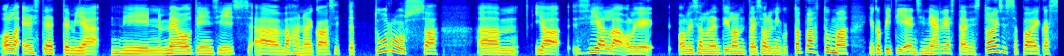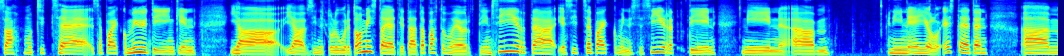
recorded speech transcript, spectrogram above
olla esteettömiä, niin me oltiin siis ää, vähän aikaa sitten Turussa äm, ja siellä oli oli sellainen tilanne, tai se oli niinku tapahtuma, joka piti ensin järjestää yhdessä toisessa paikassa, mutta sitten se, se paikka myytiinkin ja, ja sinne tuli uudet omistajat ja tämä tapahtuma jouduttiin siirtää. Ja sitten se paikka, minne se siirrettiin, niin... Ähm, niin ei ollut esteetön. Ähm,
